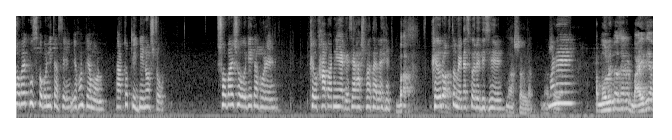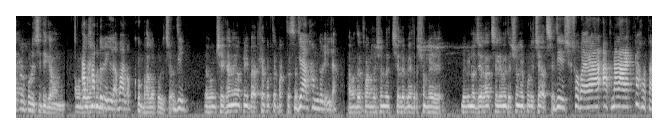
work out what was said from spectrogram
সবাই খোঁজখবর নিতেছে এখন কেমন? তার তো কিডনি নষ্ট। সবাই সহযোগিতা করে। কেউ খাবার নিয়ে গেছে হাসপাতালে। কেউ রক্ত ম্যানেজ করে দিছে। মাশাল্লাহ মানে মৌলভীবাজারের বাইরে আপনার পরিচিতি কেমন? আমাদের আলহামদুলিল্লাহ ভালো। খুব ভালো পরিচয়। জি। এবং সেখানে আপনি ব্যবসা করতে পারতেছেন। জি আলহামদুলিল্লাহ। আমাদের ফাউন্ডেশনের ছেলে মেয়েদের সঙ্গে বিভিন্ন জেলার ছেলে মেয়েদের সঙ্গে পরিচয় আছে। জি সবাই আপনার আর একটা কথা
